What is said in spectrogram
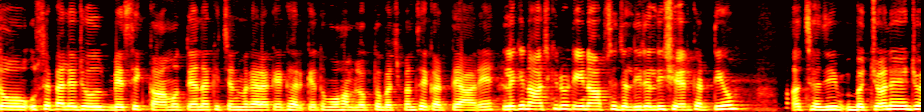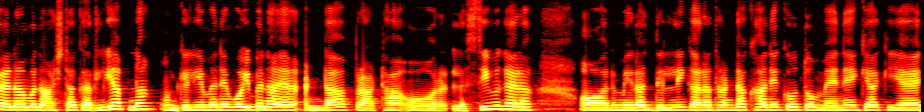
तो उससे पहले जो बेसिक काम होते हैं ना किचन वगैरह के घर के तो वो हम लोग तो बचपन से करते आ रहे हैं। लेकिन आज की रूटीन आपसे जल्दी जल्दी शेयर करती हूँ। अच्छा जी, बच्चों ने जो है ना वो नाश्ता कर लिया अपना। उनके लिए मैंने वही बनाया, अंडा, पराठा और लस्सी वगैरह। और मेरा दिल नहीं कर रहा था अंडा खाने को तो मैंने क्या किया है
